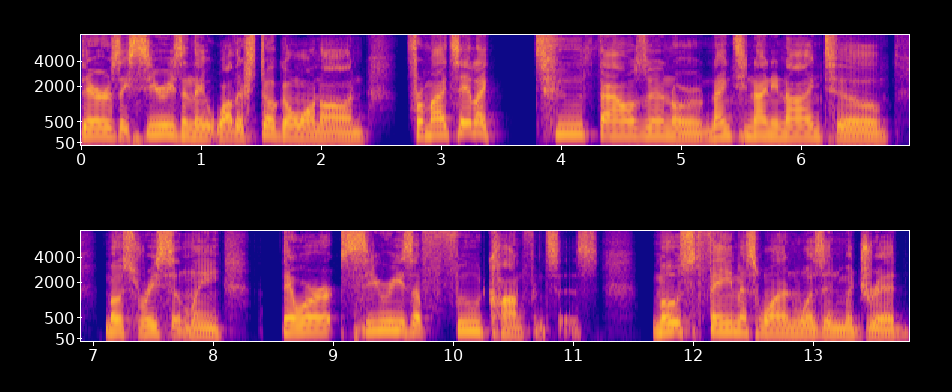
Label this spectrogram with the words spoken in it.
There's a series, and they while they're still going on from I'd say like 2000 or 1999 till most recently, there were series of food conferences. Most famous one was in Madrid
